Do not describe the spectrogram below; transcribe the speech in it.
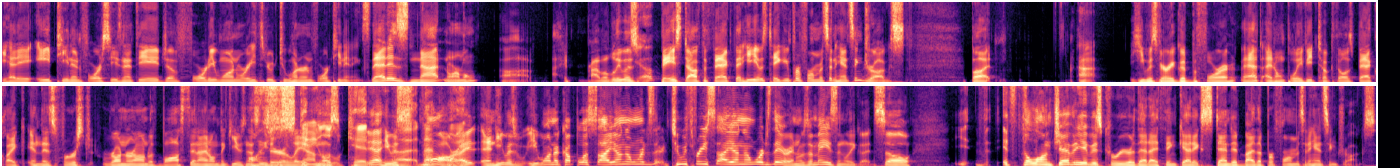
He had a 18 and 4 season at the age of 41 where he threw 214 innings. That is not normal. Uh, I probably was Yep. based off the fact that he was taking performance enhancing drugs, but uh, he was very good before that. I don't believe he took those back like in this first run around with Boston. I don't think he was Oh, necessarily skinny on those. kid, yeah, he was uh, small, right? And he was he won a couple of Cy Young awards there, two, three Cy Young awards there, and was amazingly good. So it's the longevity of his career that I think got extended by the performance enhancing drugs.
